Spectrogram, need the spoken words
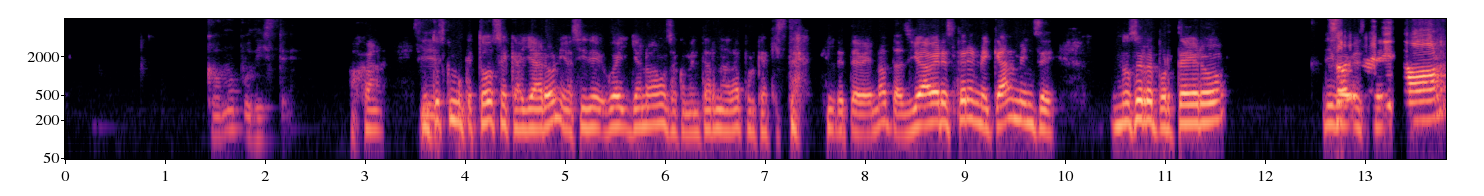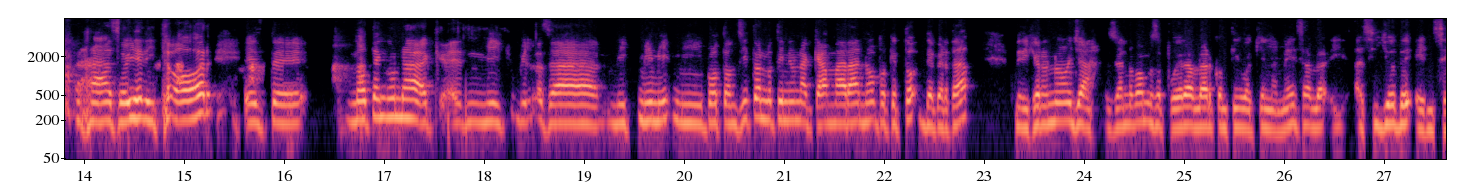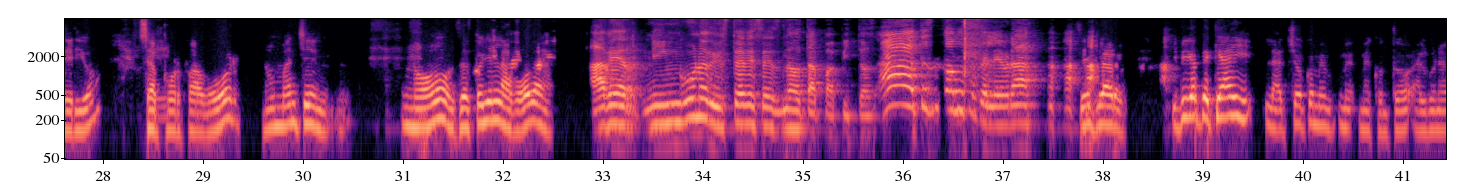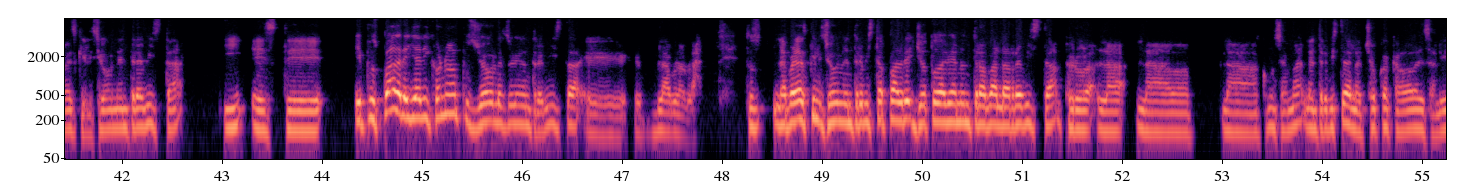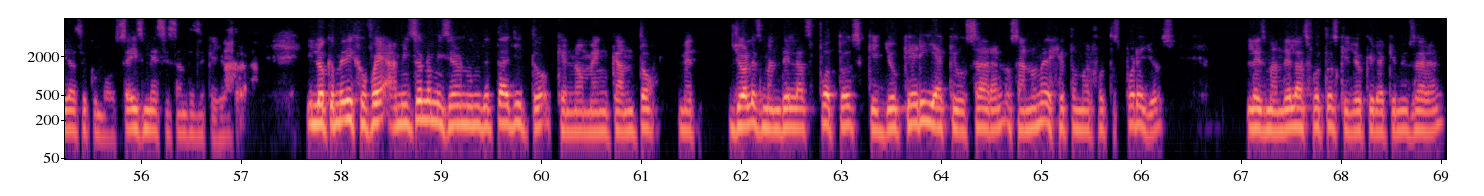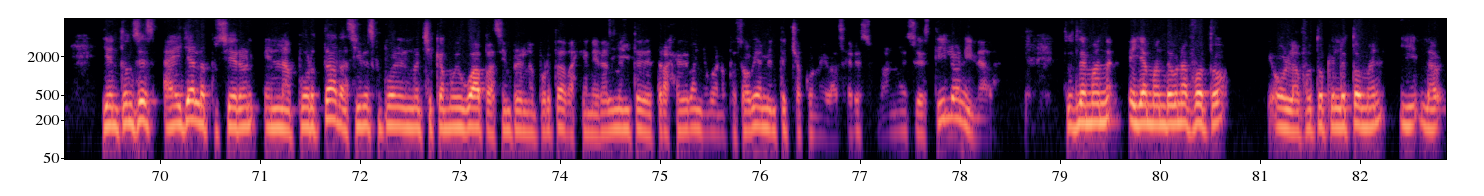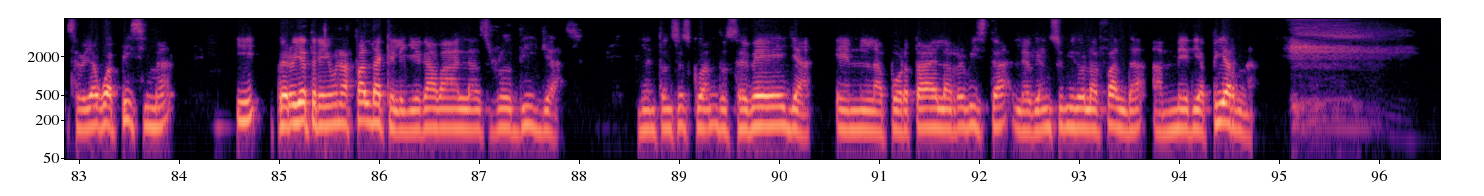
¿Cómo pudiste? Ajá. entonces como que todos se callaron y así de, güey, ya no vamos a comentar nada porque aquí está el de TV Notas. Yo, a ver, espérenme, cálmense. no soy reportero. soy este, editor. Ajá, soy editor. Este, no tengo una, mi, o sea, mi, mi, botoncito no tiene una cámara, ¿no? Porque de verdad me dijeron, no, ya, o sea, no vamos a poder hablar contigo aquí en la mesa. Y así yo de, ¿en serio? O sea, por favor, no manchen. No, o sea, estoy en la boda. A ver, ninguno de ustedes es nota, papitos. Ah, entonces vamos a celebrar. Sí, claro. Y fíjate que ahí la Choco me, me, contó alguna vez que le hicieron una entrevista y este, y pues padre, ya dijo, no, pues yo les doy una entrevista, eh, bla, bla, bla. Entonces, la verdad es que le hicieron una entrevista padre, yo todavía no entraba a la revista, pero la, la, la, ¿cómo se llama? La entrevista de la Choco acababa de salir hace como seis meses antes de que yo entrara. Y lo que me dijo fue, a mí solo me hicieron un detallito que no me encantó. Me, yo les mandé las fotos que yo quería que usaran, o sea, no me dejé tomar fotos por ellos, les mandé las fotos que yo quería que me usaran y entonces a ella la pusieron en la portada. Si ves que ponen una chica muy guapa siempre en la portada, generalmente de traje de baño. Bueno, pues obviamente Choco no iba a hacer eso, no, es su estilo ni nada. Entonces le manda, ella manda una foto o la foto que le toman y se veía guapísima, y, pero ella tenía una falda que le llegaba a las rodillas. Y entonces cuando se ve ella en la portada de la revista le habían subido la falda a media pierna.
